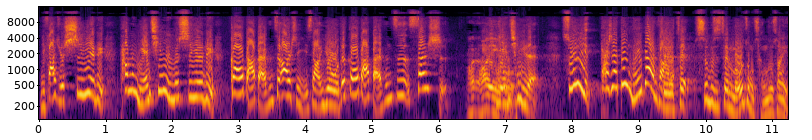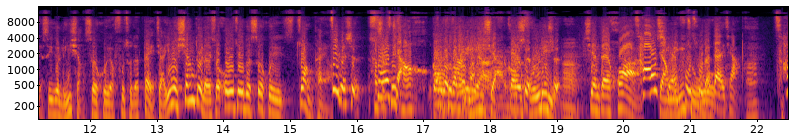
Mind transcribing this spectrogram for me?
你发觉失业率，他们年轻人的失业率高达百分之二十以上，有的高达百分之三十，年轻人，所以大家都没办法了。这个在是不是在某种程度上也是一个理想社会要付出的代价？因为相对来说，欧洲的社会状态啊，这个是它缩假是非常高非常理想、高福利、嗯，现代化、超前付出的代价啊。超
